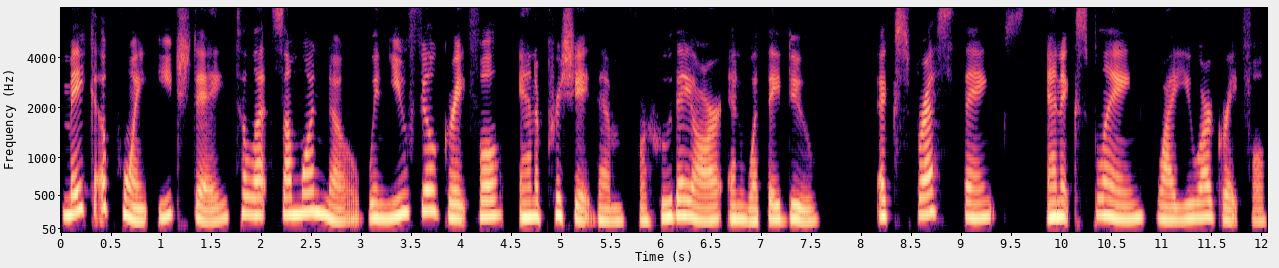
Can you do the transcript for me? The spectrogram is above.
Make a point each day to let someone know when you feel grateful and appreciate them for who they are and what they do. Express thanks and explain why you are grateful.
